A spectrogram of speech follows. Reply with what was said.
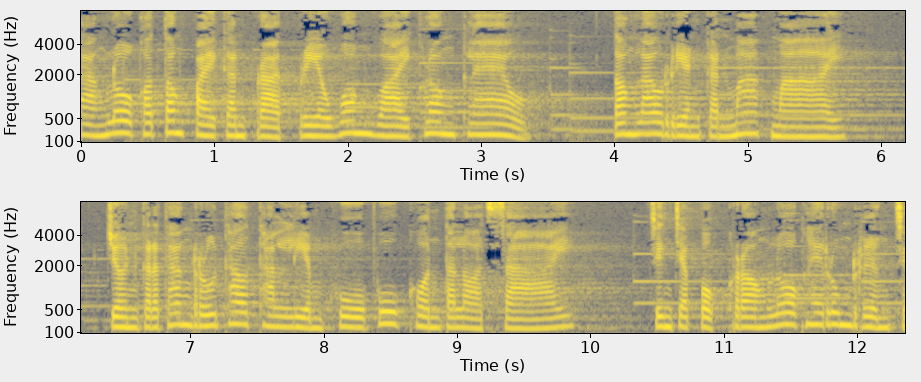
ทางโลกเขาต้องไปกันปราดเปรียวว่องไวคล่องแคล่ว ต้องเล่าเรียนกันมากมาย จนกระทั่งรู้เท่าทันเหลี่ยมคูผู้คนตลอดสาย จึงจะปกครองโลกให้รุ่งเรืองเจ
